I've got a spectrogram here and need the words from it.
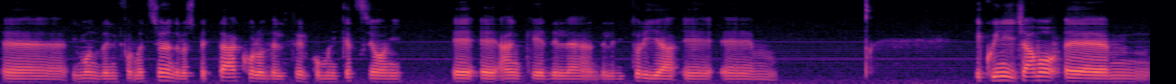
eh, il mondo dell'informazione, dello spettacolo, delle telecomunicazioni e, e anche del, dell'editoria e, e, ehm, e, quindi diciamo ehm,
